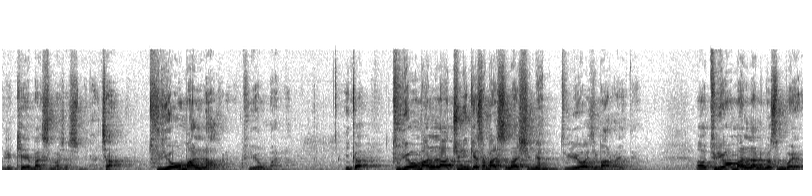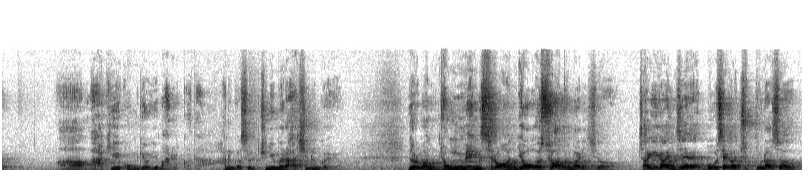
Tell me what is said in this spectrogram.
이렇게 말씀하셨습니다. 자, 두려워 말라. 두려워 말라. 그러니까 두려워 말라 주님께서 말씀하시면 두려워하지 말아야 돼요. 어, 두려워 말라는 것은 뭐예요? 아, 마귀의 공격이 많을 거다 하는 것을 주님을 아시는 거예요. 여러분, 용맹스러운 여호수아도 말이죠. 자기가 이제 모세가 죽고 나서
